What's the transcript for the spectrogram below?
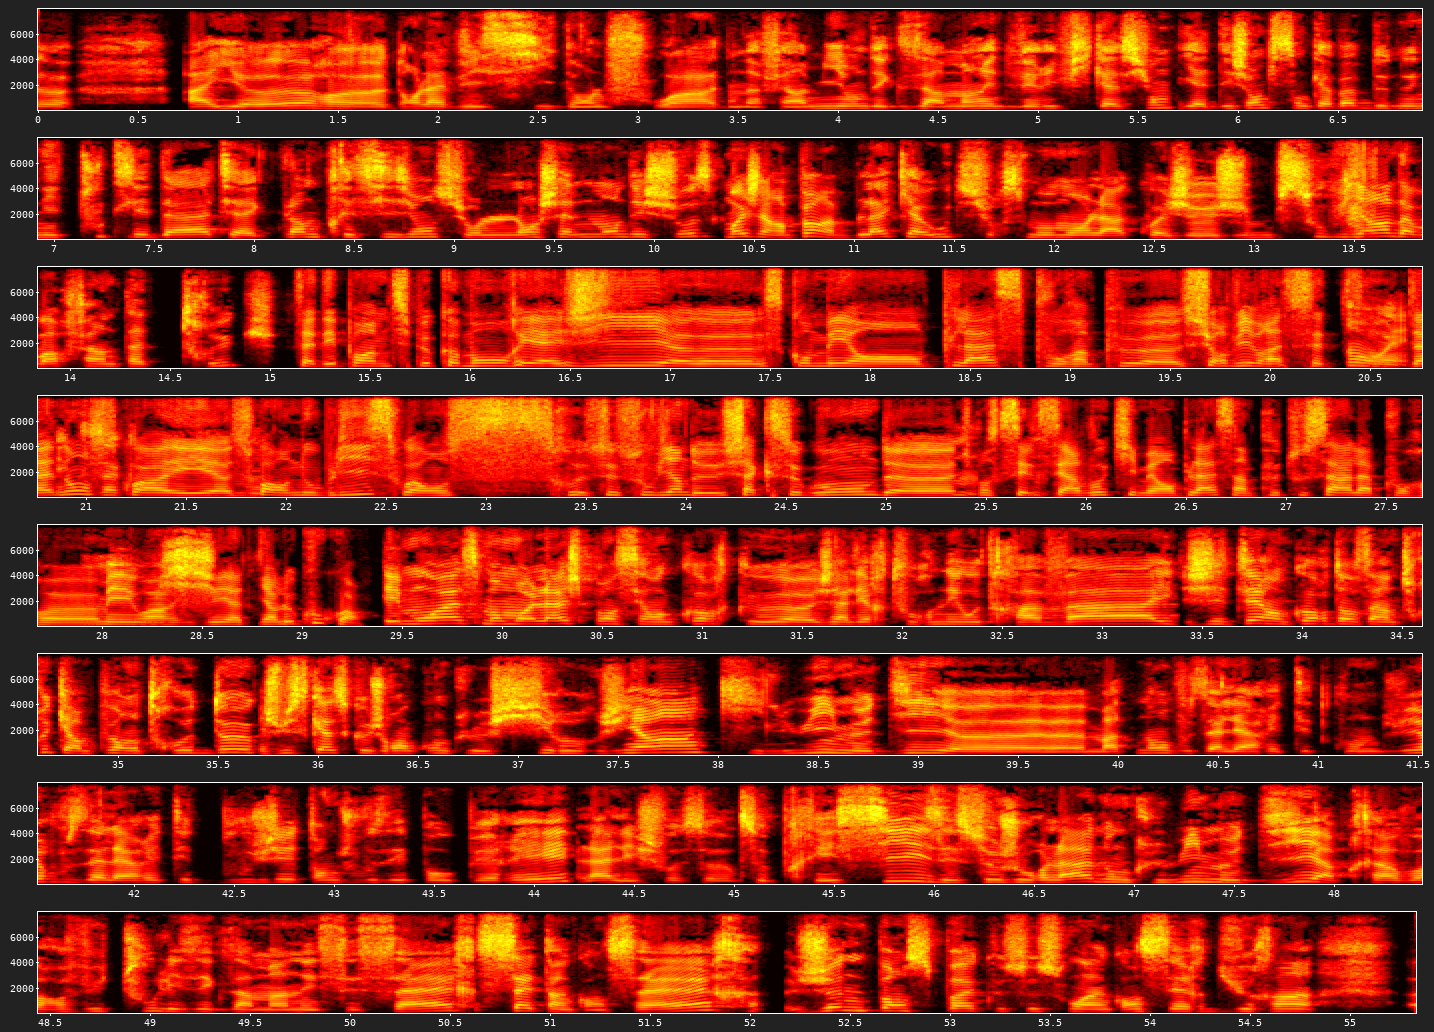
ailleurs, euh, dans la vessie, dans le foie. On a fait un million d'examens et de vérifications. Il y a des gens qui sont capables de donner toutes les dates et avec plein de précision sur l'enchaînement des choses. Moi, j'ai un peu un blackout sur ce moment-là. Quoi, je, je me souviens d'avoir fait un tas de trucs. Ça dépend un petit peu comment on réagit, euh, ce qu'on met en place pour un peu euh, survivre à cette sorte Ouais, d'annonce, quoi. Et euh, soit on oublie, soit on se, se souvient de chaque seconde. Mm. Je pense que c'est le cerveau qui met en place un peu tout ça là pour, euh, pour oui. arriver à tenir le coup, quoi. Et moi, à ce moment-là, je pensais encore que euh, j'allais retourner au travail. J'étais encore dans un truc un peu entre deux, jusqu'à ce que je rencontre le chirurgien qui, lui, me dit euh, maintenant, vous allez arrêter de conduire, vous allez arrêter de bouger tant que je vous ai pas opéré. Là, les choses euh, se précisent. Et ce jour-là, donc, lui me dit, après avoir vu tous les examens nécessaires, c'est un cancer. Je ne pense pas que ce soit un cancer du rein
